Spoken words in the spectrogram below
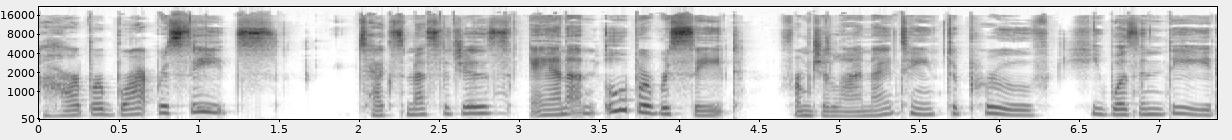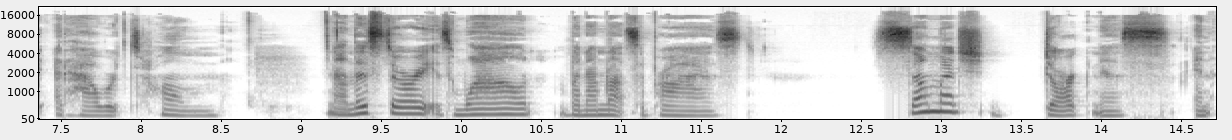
Harper brought receipts, text messages, and an Uber receipt from July 19th to prove he was indeed at Howard's home. Now, this story is wild, but I'm not surprised. So much darkness and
